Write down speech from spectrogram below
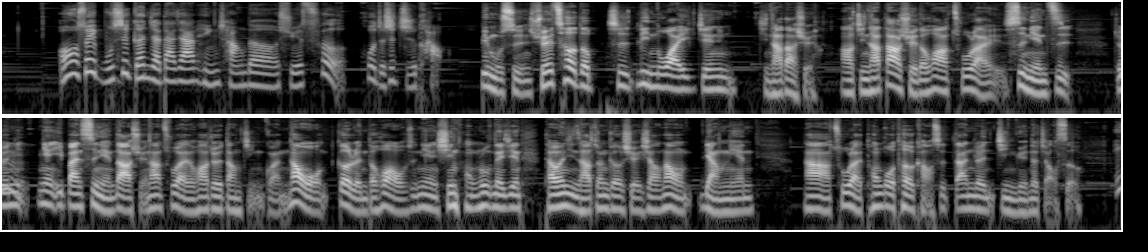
哦，所以不是跟着大家平常的学测或者是职考，并不是学测的，是另外一间警察大学啊。警察大学的话，出来四年制，就是念念一般四年大学，那出来的话就是当警官。那我个人的话，我是念新鸿路那间台湾警察专科学校，那我两年，那出来通过特考是担任警员的角色。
